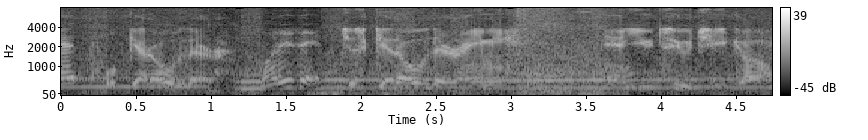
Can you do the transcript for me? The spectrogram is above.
yet? Well, get over there. What is it? Just get over there, Amy. And you too, Chico.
